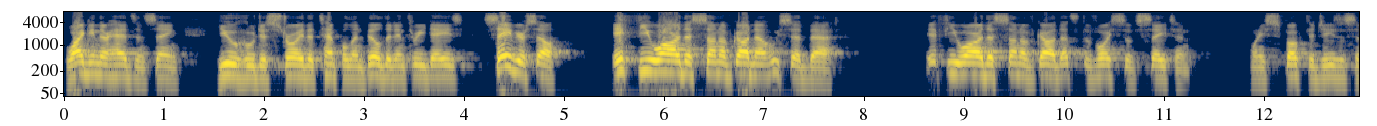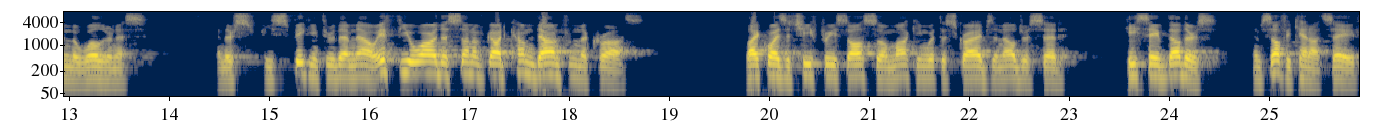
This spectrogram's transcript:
wagging their heads and saying, You who destroy the temple and build it in three days, save yourself. If you are the Son of God. Now, who said that? If you are the Son of God, that's the voice of Satan when he spoke to Jesus in the wilderness. And he's speaking through them now. If you are the Son of God, come down from the cross. Likewise, the chief priests also, mocking with the scribes and elders, said, He saved others. Himself he cannot save.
